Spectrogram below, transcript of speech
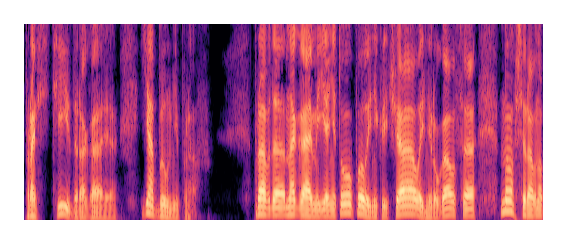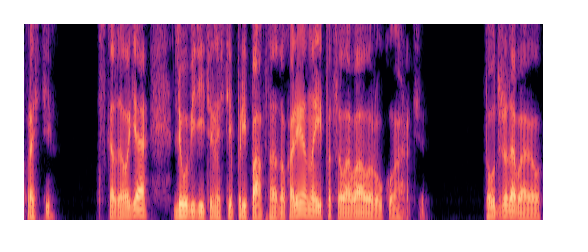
«Прости, дорогая, я был неправ. Правда, ногами я не топал и не кричал, и не ругался, но все равно прости», — сказал я, для убедительности припав на одно колено и поцеловал руку Арти. Тут же добавил,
